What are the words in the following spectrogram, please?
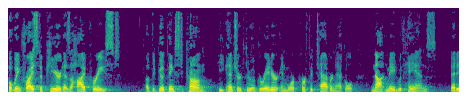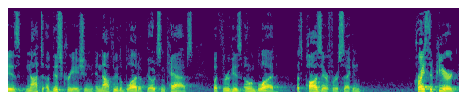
But when Christ appeared as a high priest of the good things to come, he entered through a greater and more perfect tabernacle, not made with hands, that is, not of this creation, and not through the blood of goats and calves but through his own blood. Let's pause there for a second. Christ appeared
